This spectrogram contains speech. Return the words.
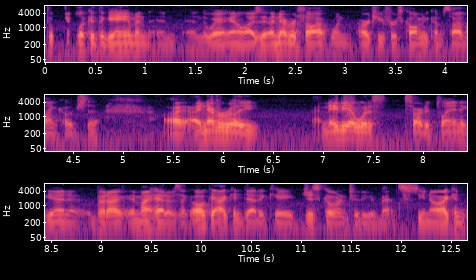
the way I look at the game and, and, and the way I analyze it. I never thought when Archie first called me to come sideline coach that I, I never really maybe I would have started playing again, but I in my head I was like, okay, I can dedicate just going to the events. You know, I can.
